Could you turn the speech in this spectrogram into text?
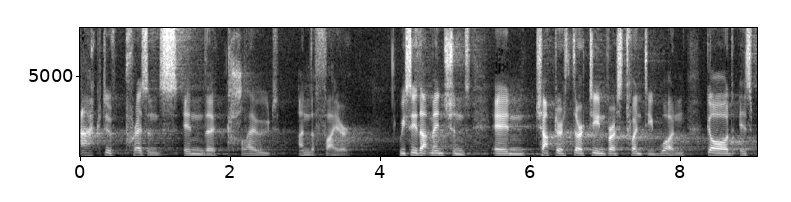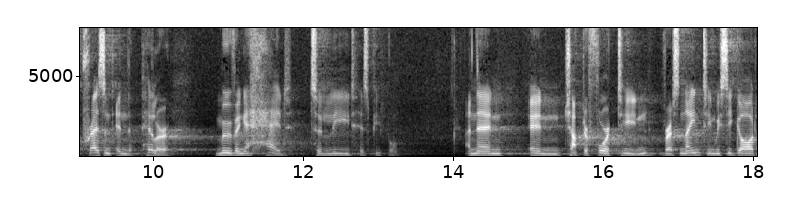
active presence in the cloud and the fire. We see that mentioned in chapter 13, verse 21. God is present in the pillar, moving ahead to lead his people. And then in chapter 14, verse 19, we see God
